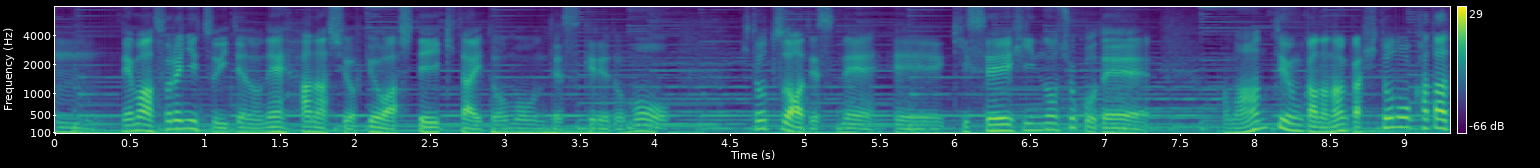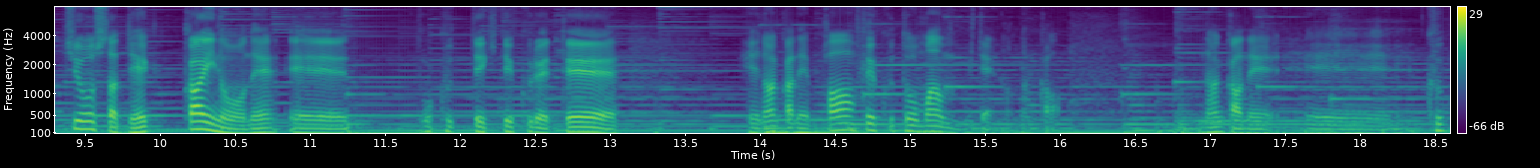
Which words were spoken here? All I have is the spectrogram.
うん、でまあそれについてのね話を今日はしていきたいと思うんですけれども一つはですね、えー既製品のチョコでなんていうんかななんか人の形をしたでっかいのをね、えー送ってきてくれて、えーなんかねパーフェクトマンみたいななんかなんかね、えー屈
